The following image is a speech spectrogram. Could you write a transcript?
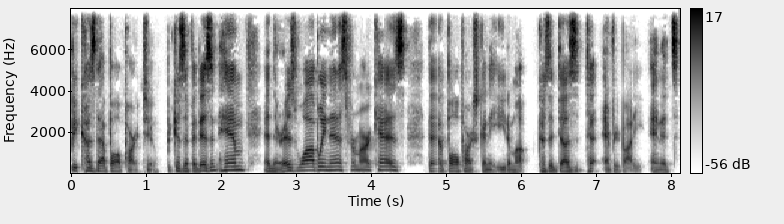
because that ballpark too. Because if it isn't him and there is wobbliness for Marquez, that ballpark's going to eat him up because it does it to everybody. And it's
